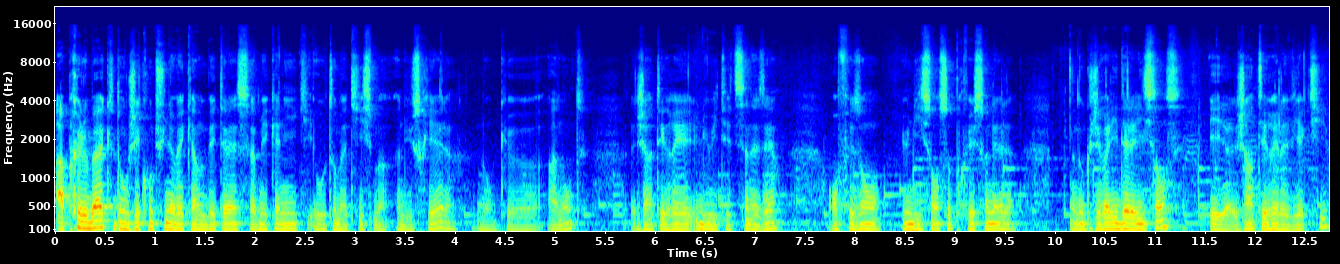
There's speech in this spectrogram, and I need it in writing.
Après le bac, j'ai continué avec un BTS mécanique et automatisme industriel, donc à Nantes. J'ai intégré l'UIT de Saint-Nazaire en faisant une licence professionnelle. Donc j'ai validé la licence et euh, j'ai intégré la vie active.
